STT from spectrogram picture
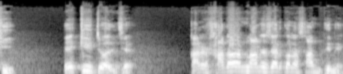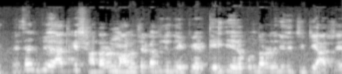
কি? এ কি চলছে? কারণ সাধারণ মানুষের কোনো শান্তি নেই। আজকে সাধারণ মানুষের কাছে যদি একটু এই যে এরকম ধরনের যদি চিঠি আসে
